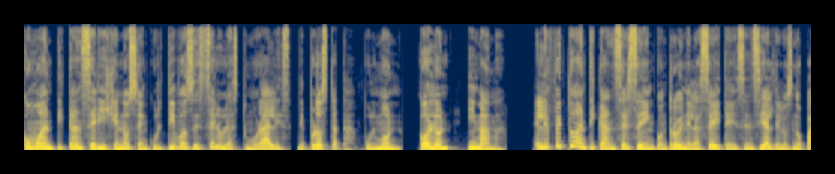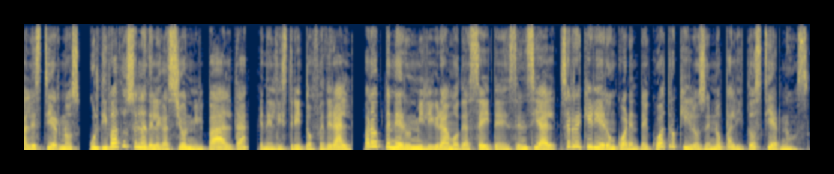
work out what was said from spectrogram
como anticancerígenos en cultivos de células tumorales de próstata, pulmón, colon y mama. El efecto anticáncer se encontró en el aceite esencial de los nopales tiernos cultivados en la delegación Milpa Alta, en el Distrito Federal. Para obtener un miligramo de aceite esencial se requirieron 44 kilos de nopalitos tiernos.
